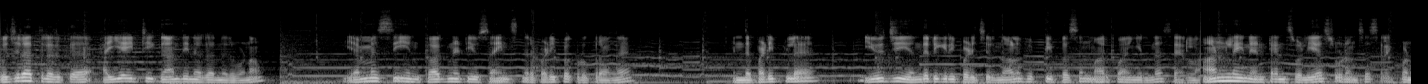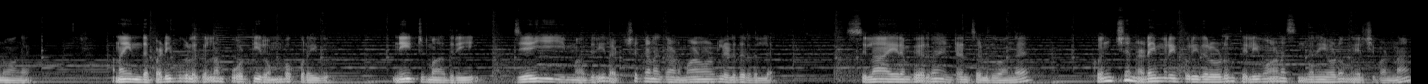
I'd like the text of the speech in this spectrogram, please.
குஜராத்தில் இருக்க ஐஐடி காந்தி நகர் நிறுவனம் எம்எஸ்சி இன் காக்னேட்டிவ் சயின்ஸ்ங்கிற படிப்பை கொடுக்குறாங்க. இந்த படிப்பில் யூஜி எந்த டிகிரி படிச்சிருந்தாலும் ஃபிஃப்டி பர்சன்ட் மார்க் வாங்கியிருந்தால் சேரலாம். ஆன்லைன் என்ட்ரன்ஸ் வழியாக ஸ்டூடெண்ட்ஸை செலக்ட் பண்ணுவாங்க. ஆனால் இந்த படிப்புகளுக்கெல்லாம் போட்டி ரொம்ப குறைவு. நீட் மாதிரி ஜேஇஇ மாதிரி லட்சக்கணக்கான மாணவர்கள் எழுதுறதில்ல. சில ஆயிரம் பேர் தான் என்ட்ரன்ஸ் எழுதுவாங்க. கொஞ்சம் நடைமுறை புரிதலோடும் தெளிவான சிந்தனையோடும் முயற்சி பண்ணால்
